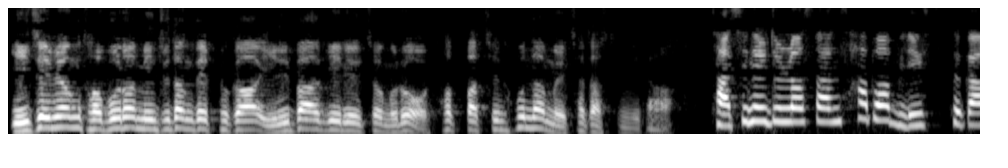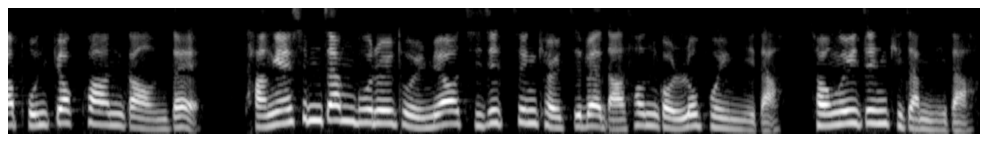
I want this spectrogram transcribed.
이재명 더불어민주당 대표가 1박 2일 일정으로 텃밭인 호남을 찾았습니다. 자신을 둘러싼 사법 리스크가 본격화한 가운데 당의 심장부를 돌며 지지층 결집에 나선 걸로 보입니다. 정의진 기자입니다.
